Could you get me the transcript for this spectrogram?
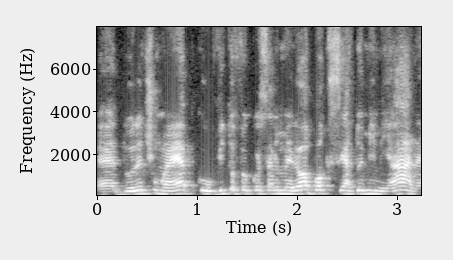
É, durante uma época, o Vitor foi considerado o melhor boxer do MMA, né?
